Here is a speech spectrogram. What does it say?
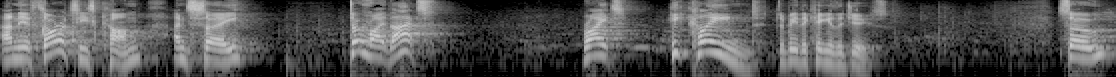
And the authorities come and say, Don't write that. Write, He claimed to be the King of the Jews. So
